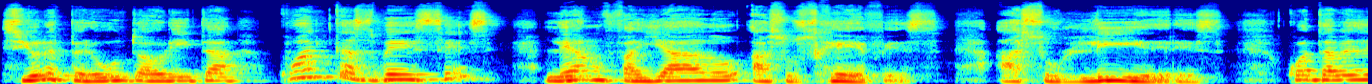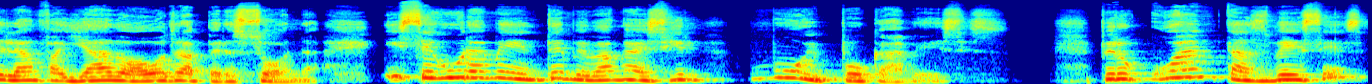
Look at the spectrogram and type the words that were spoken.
si yo les pregunto ahorita, ¿cuántas veces le han fallado a sus jefes, a sus líderes? ¿Cuántas veces le han fallado a otra persona? Y seguramente me van a decir muy pocas veces. Pero ¿cuántas veces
